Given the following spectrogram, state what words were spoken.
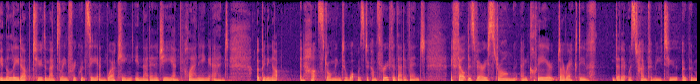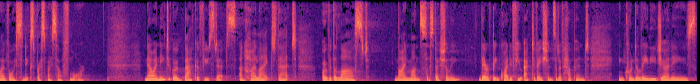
in the lead up to the Magdalene frequency and working in that energy and planning and opening up and heartstorming to what was to come through for that event, I felt this very strong and clear directive that it was time for me to open my voice and express myself more. Now, I need to go back a few steps and highlight that over the last nine months, especially, there have been quite a few activations that have happened in Kundalini journeys,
